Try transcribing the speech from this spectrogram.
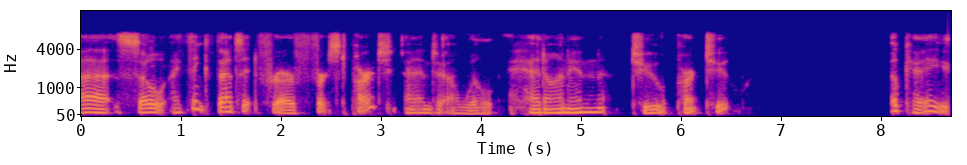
Uh, so I think that's it for our first part, and uh, we'll head on in to part two. Okay,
